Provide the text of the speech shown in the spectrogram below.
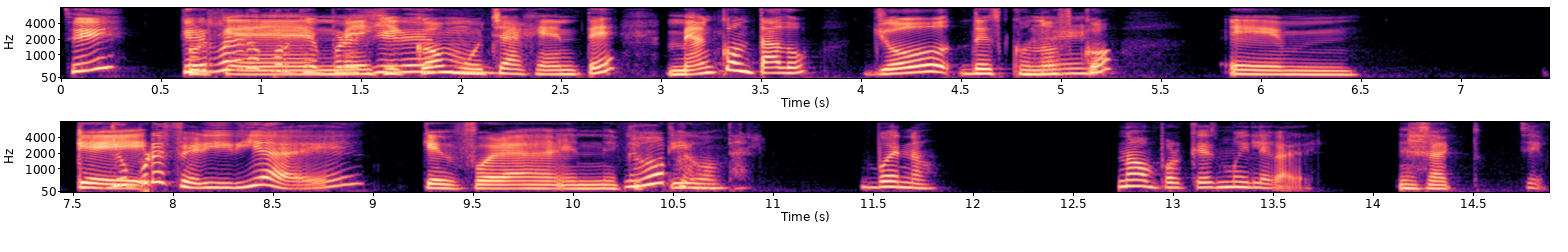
Sí. Qué porque raro porque en México mucha gente me han contado, yo desconozco, eh, yo preferiría, ¿eh? Que fuera en efectivo. Bueno, no, porque es muy legal. Exacto. Sí.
